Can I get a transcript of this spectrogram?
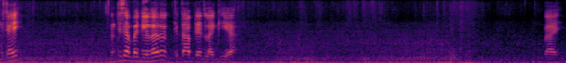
Oke? Okay? nanti sampai dealer kita update lagi ya bye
